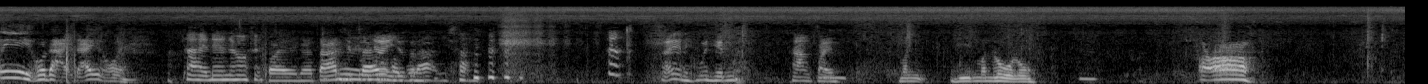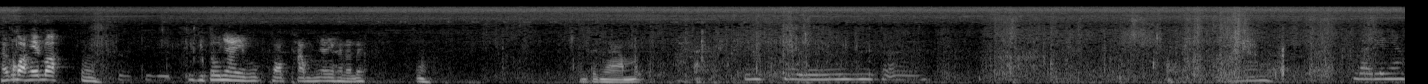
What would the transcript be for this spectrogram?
นี่เขาได้ได้คอย ถ่ายแน่นอนไปนะตาที่ตัวใหญ่อยู่ตลาดใช่นี่มันเห็นทางไป มันหินมันโลลงอ๋อให้กูบอกเห็นบ่อืมที่ตัวใหญ่พอทำใหญ่ขนาดเลยมันจะงามมันได้เลยยัง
